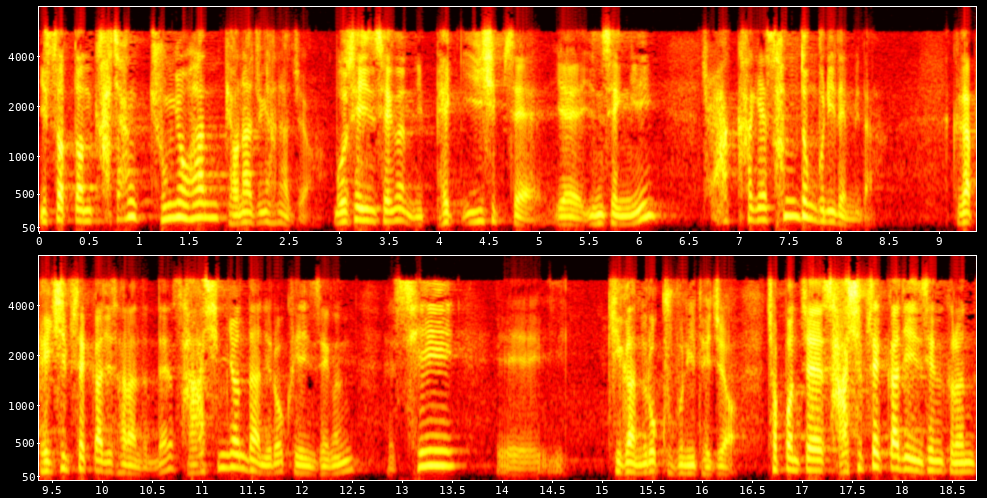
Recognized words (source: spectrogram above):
있었던 가장 중요한 변화 중의 하나죠. 모세 인생은 120세의 인생이 정확하게 3등분이 됩니다. 그가 110세까지 살았는데 40년 단위로 그의 인생은 세 기간으로 구분이 되죠. 첫 번째 40세까지 인생은 그는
